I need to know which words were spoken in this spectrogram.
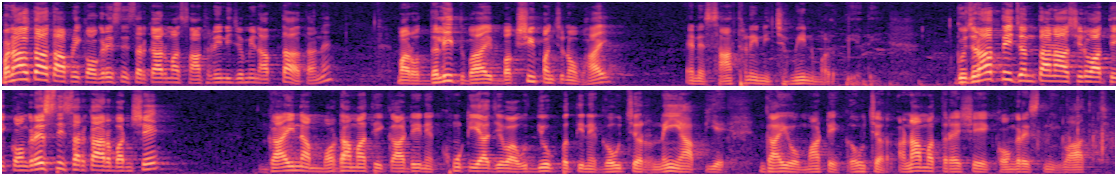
બનાવતા હતા આપણી કોંગ્રેસની સરકારમાં સાંથણીની જમીન આપતા હતા ને? મારો દલિત ભાઈ બક્ષી પંચનો ભાઈ એને સાંથણીની જમીન મળતી હતી. ગુજરાતની જનતાના આશીર્વાદથી કોંગ્રેસની સરકાર બનશે. ગાયના મોઢામાંથી કાઢીને ખૂંટિયા જેવા ઉદ્યોગપતિને ગૌચર નહીં આપીએ. ગાયો માટે ગૌચર અનામત રહેશે કોંગ્રેસની વાત છે.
